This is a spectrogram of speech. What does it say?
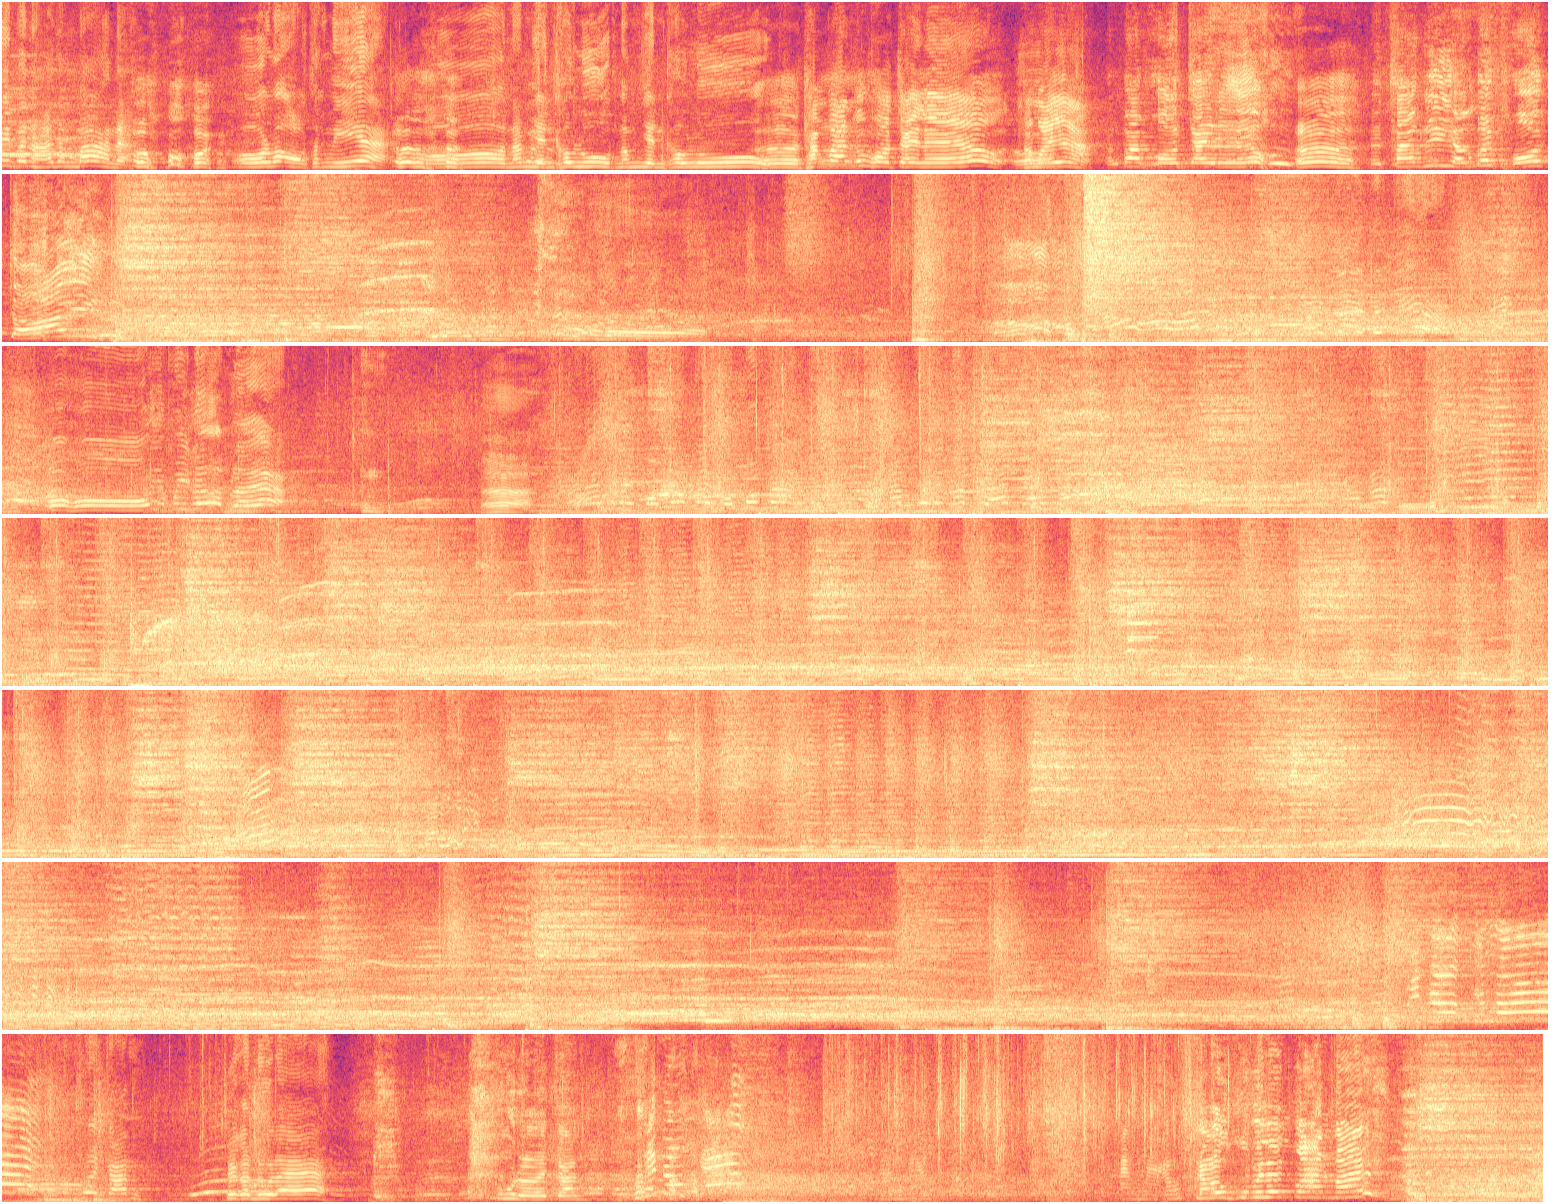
มือนมีปัญหาทางบ้านอะ โอ้ย โอ้มาออกทางนี้อะโอ้ น้ำเย็นเข้ารูป น้ำเย็นเข้ารูปเออทางบ้านก็พอใจแล้วทำไมอะ ทางบ้านพอใจแล้ว เออ แต่ทางนี้ยังไม่พอใจ ช่วยกันดูแล พูดอะไรกันจะเอากูไปเล่นบ้านไหมไ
